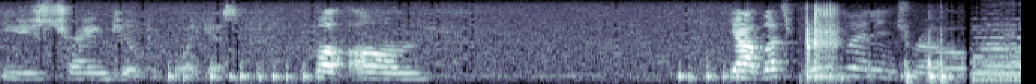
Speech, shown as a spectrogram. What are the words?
you just try and kill people, I guess. But um, yeah, let's bring an intro.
